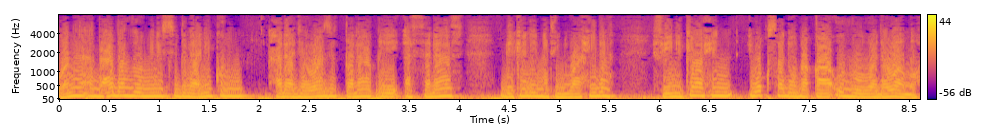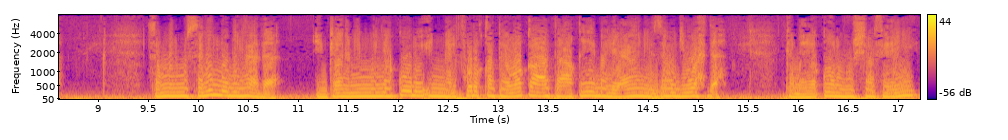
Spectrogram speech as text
وما أبعده من استدلالكم على جواز الطلاق الثلاث بكلمة واحدة في نكاح يقصد بقاؤه ودوامه. ثم المستدل بهذا إن كان ممن يقول إن الفرقة وقعت عقيب لعان الزوج وحده كما يقوله الشافعي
